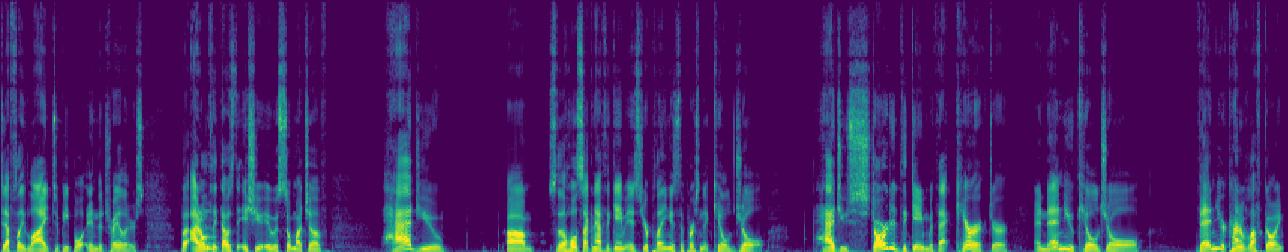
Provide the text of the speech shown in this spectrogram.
definitely lied to people in the trailers. But I don't Hmm. think that was the issue. It was so much of had you um so the whole second half of the game is you're playing as the person that killed Joel. Had you started the game with that character and then you kill Joel, then you're kind of left going,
